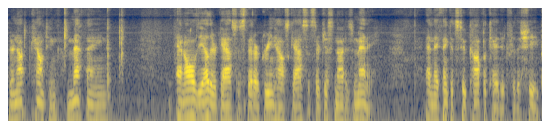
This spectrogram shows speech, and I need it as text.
They're not counting methane and all the other gases that are greenhouse gases. They're just not as many. And they think it's too complicated for the sheep.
